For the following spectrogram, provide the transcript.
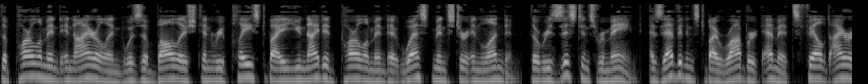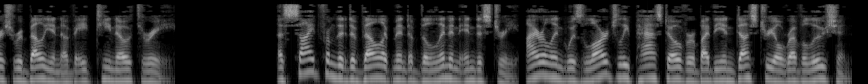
the Parliament in Ireland was abolished and replaced by a united Parliament at Westminster in London, though resistance remained, as evidenced by Robert Emmet's failed Irish Rebellion of 1803. Aside from the development of the linen industry, Ireland was largely passed over by the Industrial Revolution,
